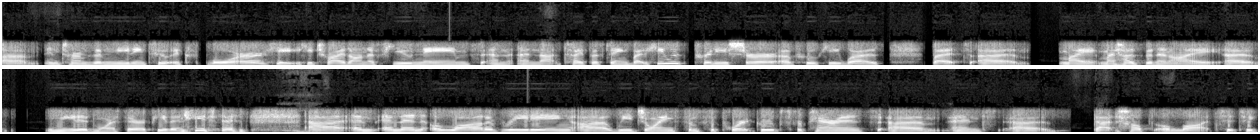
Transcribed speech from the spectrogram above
um, in terms of needing to explore. He he tried on a few names and and that type of thing, but he was pretty sure of who he was. But uh, my my husband and I uh, needed more therapy than he did. Mm-hmm. Uh, and and then a lot of reading. Uh, we joined some support groups for parents, um, and uh, that helped a lot to, to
